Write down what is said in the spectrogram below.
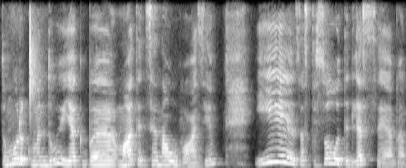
Тому рекомендую якби, мати це на увазі і застосовувати для себе.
